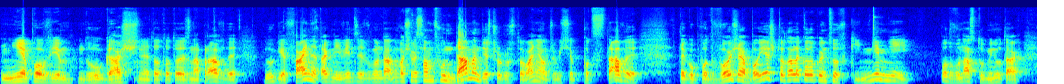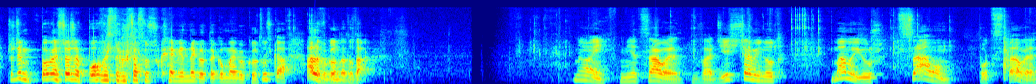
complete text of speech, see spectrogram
nie powiem długaśne, to, to, to jest naprawdę długie, fajne, tak mniej więcej wygląda, no właściwie sam fundament jeszcze rusztowania, oczywiście podstawy tego podwozia, bo jeszcze daleko do końcówki. Niemniej po 12 minutach. Przy czym powiem szczerze, połowę z tego czasu szukałem jednego tego mojego klocuszka, ale wygląda to tak. No i niecałe 20 minut mamy już całą podstawę.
